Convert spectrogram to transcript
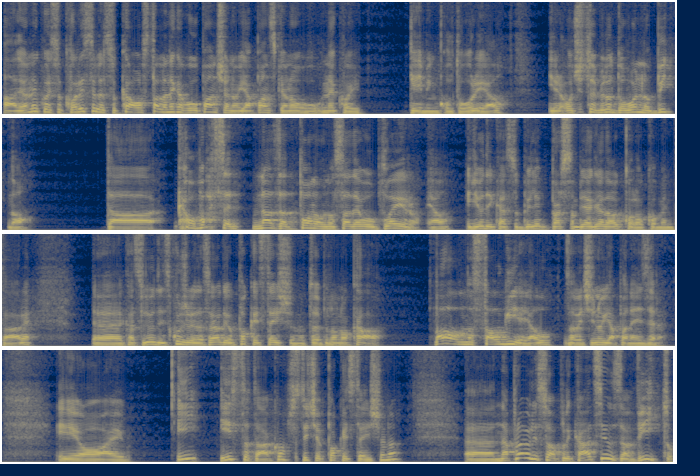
ali one koje su koristile su kao ostale nekako upamćeno japanske ono u nekoj gaming kulturi, jel? Jer očito je bilo dovoljno bitno da ga ubace nazad ponovno sad evo u playeru, jel? I ljudi kad su bili, baš sam bio gledao okolo komentare, e, kad su ljudi iskužili da se radi o Pocket Stationu, to je bilo ono kao val nostalgije, jel? Za većinu japanezera. I ovaj, i isto tako, što se tiče Pocket Stationa, e, napravili su aplikaciju za Vitu.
